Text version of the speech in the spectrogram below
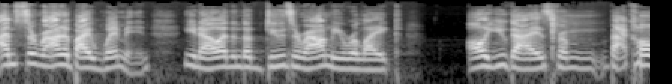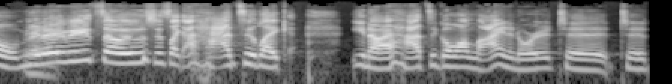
I'm surrounded by women, you know, and then the dudes around me were like all you guys from back home. You know what I mean? So it was just like I had to like, you know, I had to go online in order to to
